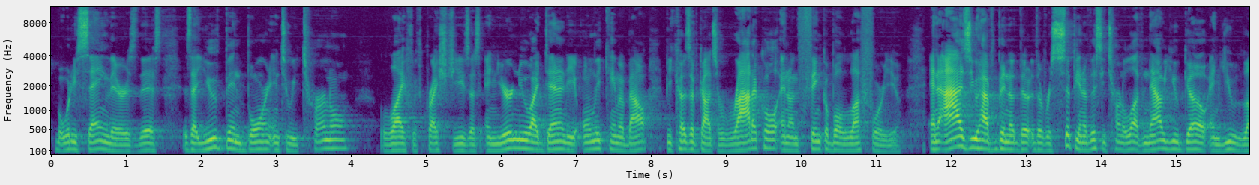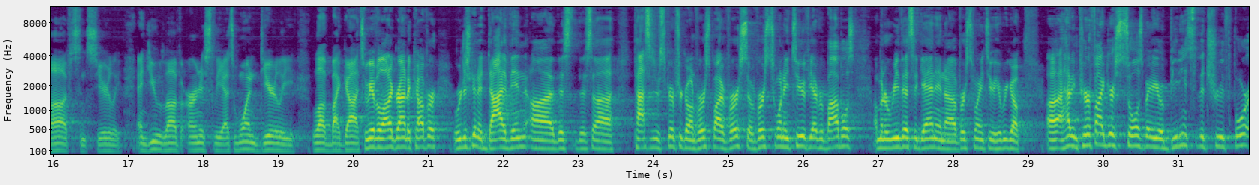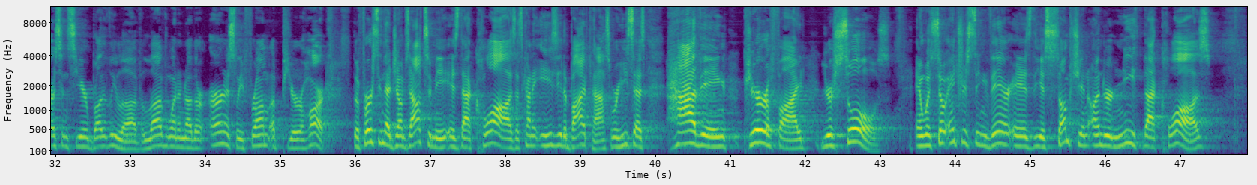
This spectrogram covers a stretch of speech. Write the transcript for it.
But what he's saying there is this is that you've been born into eternal life with Christ Jesus, and your new identity only came about because of God's radical and unthinkable love for you. And as you have been the, the recipient of this eternal love, now you go and you love sincerely and you love earnestly as one dearly loved by God. So we have a lot of ground to cover. We're just going to dive in uh, this, this uh, passage of Scripture going verse by verse. So, verse 22, if you have your Bibles, I'm going to read this again in uh, verse 22. Here we go. Uh, having purified your souls by your obedience to the truth for a sincere brotherly love, love one another earnestly from a pure heart. The first thing that jumps out to me is that clause that's kind of easy to bypass where he says, having purified purified your souls. And what's so interesting there is the assumption underneath that clause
